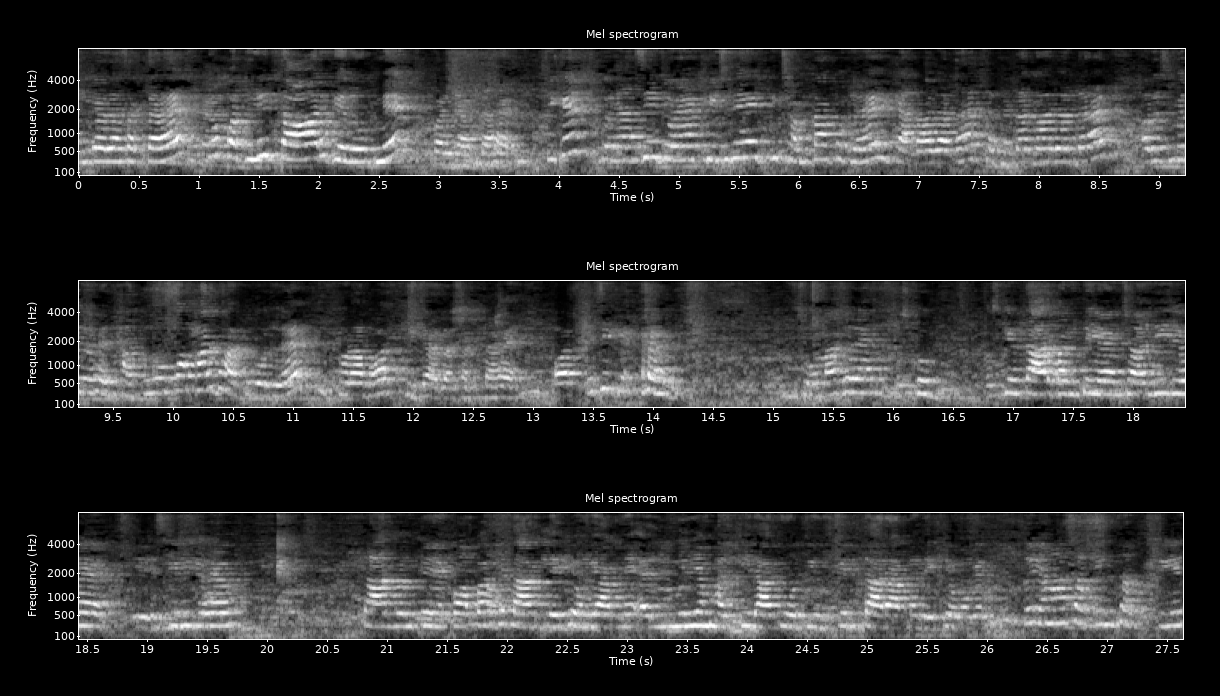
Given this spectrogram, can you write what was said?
खींचा जा सकता है जो पतली तार के रूप में बन जाता है ठीक है? तो ऐसे जो है खींचने की क्षमता को जो है क्या कहा जाता है? तन्यता कहा जाता है और इसमें जो है धातुओं को हर धातु को जो है थोड़ा बहुत खींचा जा सकता है। और इसी के सोना जो है, उसको, उसके तार बनते हैं, चांदी जो है, इसके भी जो है, तार बनते हैं कॉपर के तार देखे होंगे आपने एल्यूमिनियम हल्की धातु होती है, उसके भी तार आपने देखे होंगे। तो यहाँ सब इन सब ये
